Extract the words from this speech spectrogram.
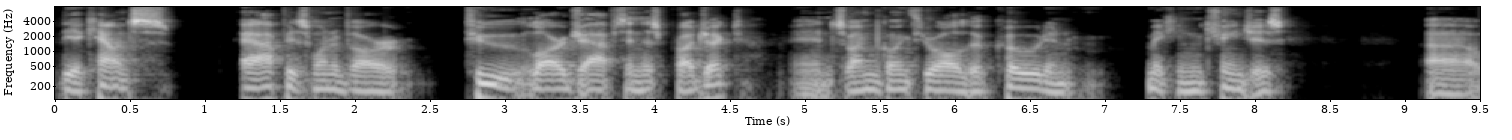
The accounts app is one of our two large apps in this project. And so I'm going through all the code and making changes, uh,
